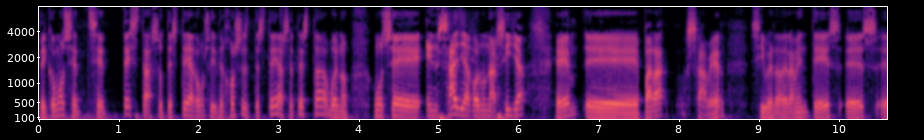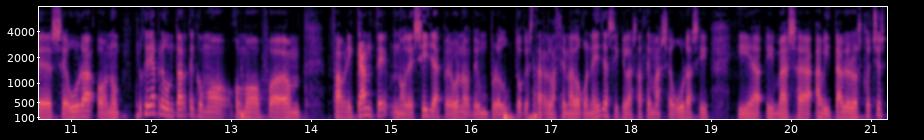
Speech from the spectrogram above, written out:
de cómo se, se, testa o testea, ¿cómo se dice, José? ¿Se testea, se testa? Bueno, cómo se ensaya con una silla eh, eh, para saber si verdaderamente es, es eh, segura o no. Yo quería preguntarte como, como um, fabricante, no de sillas, pero bueno, de un producto que está relacionado con ellas y que las hace más seguras y, y, y más uh, habitables los coches,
